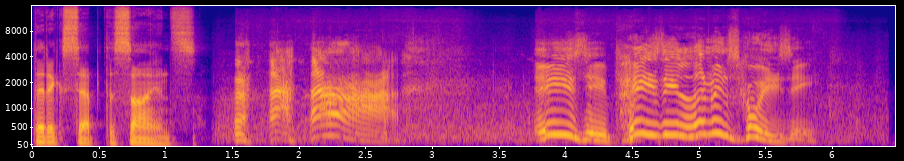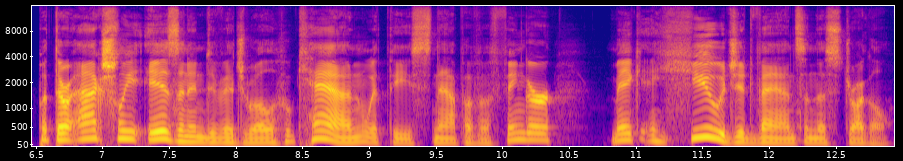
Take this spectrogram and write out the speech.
that accept the science. Easy peasy lemon squeezy. But there actually is an individual who can, with the snap of a finger, make a huge advance in the struggle.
